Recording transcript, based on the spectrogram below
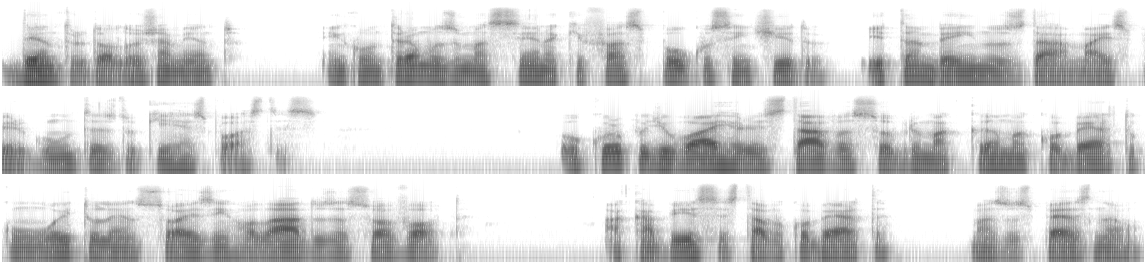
Dentro do alojamento, encontramos uma cena que faz pouco sentido e também nos dá mais perguntas do que respostas. O corpo de Wire estava sobre uma cama coberto com oito lençóis enrolados à sua volta. A cabeça estava coberta, mas os pés não.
